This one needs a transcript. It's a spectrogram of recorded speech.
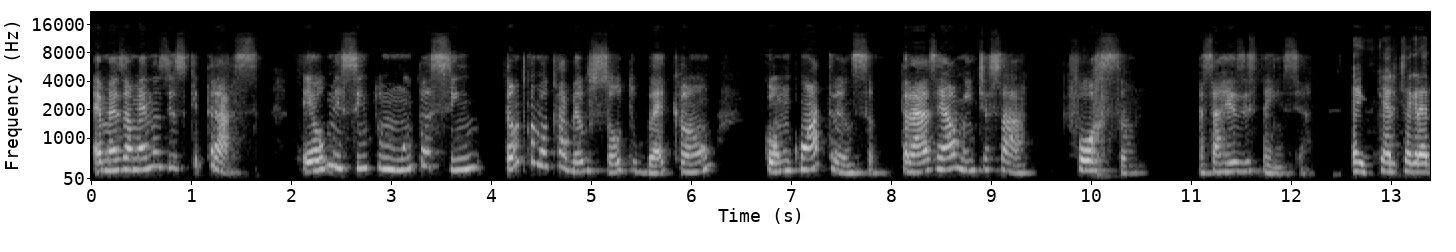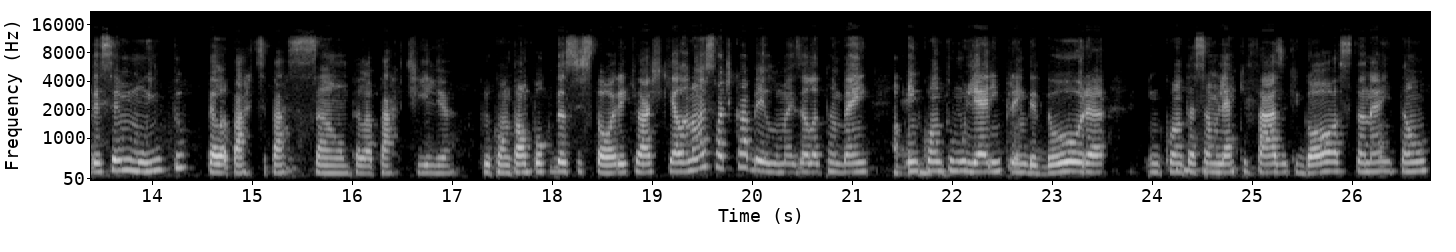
É mais ou menos isso que traz. Eu me sinto muito assim, tanto com o meu cabelo solto, blackão, como com a trança. Traz realmente essa força, essa resistência. É, quero te agradecer muito pela participação, pela partilha, por contar um pouco dessa história, que eu acho que ela não é só de cabelo, mas ela também, enquanto mulher empreendedora, enquanto essa mulher que faz o que gosta, né? Então,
